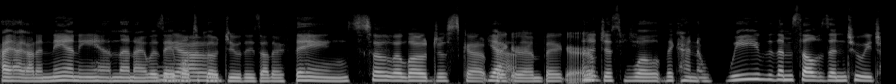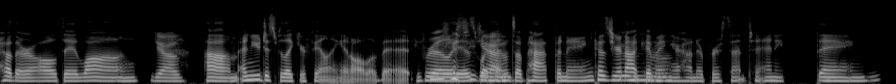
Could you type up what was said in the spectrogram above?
I got a nanny and then I was able to go do these other things. So the load just got Yeah. bigger and bigger. And it just will they kind of weave themselves into each other all day long. Yeah. Um, and you just feel like you're failing at all of it, really is what Yeah. ends up happening because you're not giving Mhm. your 100% to anything.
